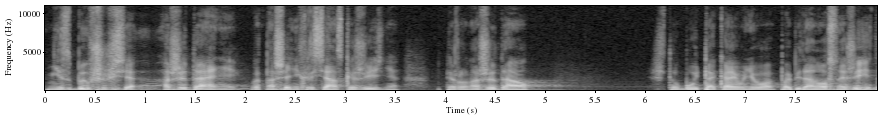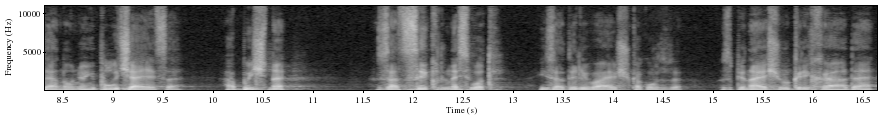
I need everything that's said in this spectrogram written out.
несбывшихся ожиданий в отношении христианской жизни. Например, он ожидал, что будет такая у него победоносная жизнь, да, но у него не получается. Обычно зацикленность вот из-за одолевающего какого-то запинающего греха, да,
